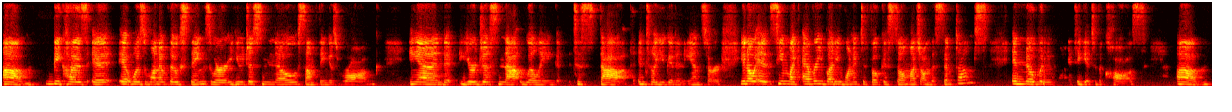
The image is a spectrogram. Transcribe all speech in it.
Um, because it it was one of those things where you just know something is wrong and you're just not willing to stop until you get an answer. You know, it seemed like everybody wanted to focus so much on the symptoms and nobody mm-hmm to get to the cause. Um,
